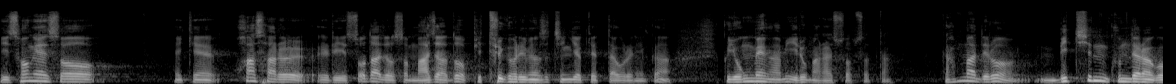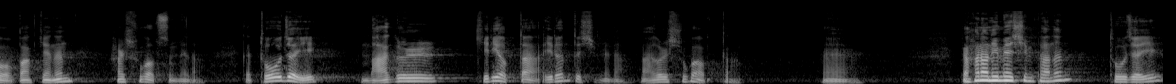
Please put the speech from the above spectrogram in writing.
이 성에서 이렇게 화살을 쏟아져서 맞아도 비틀거리면서 진격했다 그러니까 그 용맹함이 이루 말할 수 없었다. 그러니까 한마디로 미친 군대라고 밖에는 할 수가 없습니다. 그러니까 도저히 막을 길이 없다 이런 뜻입니다. 막을 수가 없다. 예. 그러니까 하나님의 심판은 도저히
